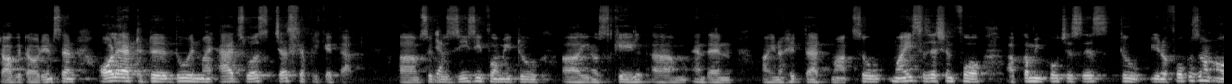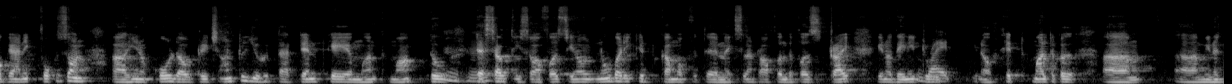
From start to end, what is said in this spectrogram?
target audience and all i had to do in my ads was just replicate that um, so it yeah. was easy for me to uh, you know scale um, and then uh, you know hit that mark. So my suggestion for upcoming coaches is to you know focus on organic, focus on uh, you know cold outreach until you hit that 10k a month mark to mm-hmm. test out these offers. You know nobody could come up with an excellent offer on the first try. You know they need to right. you know hit multiple um, um you know.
